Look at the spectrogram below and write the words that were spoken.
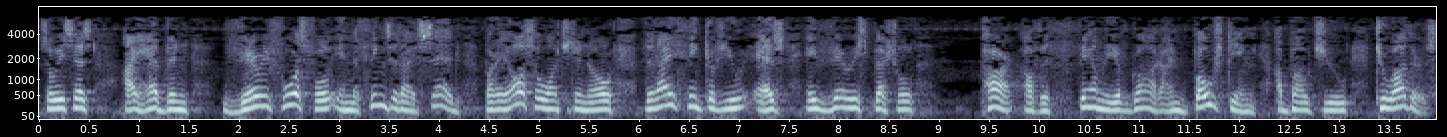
So he says, I have been very forceful in the things that I've said, but I also want you to know that I think of you as a very special part of the family of God. I'm boasting about you to others.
